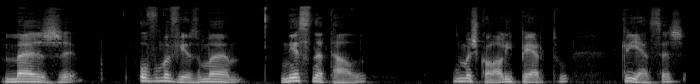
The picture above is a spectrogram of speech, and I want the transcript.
mas eh, houve uma vez uma nesse Natal, numa escola ali perto, crianças,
